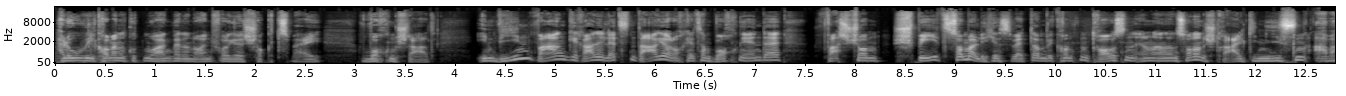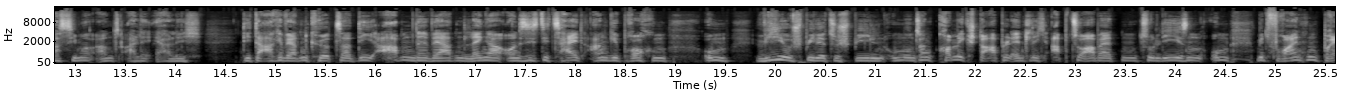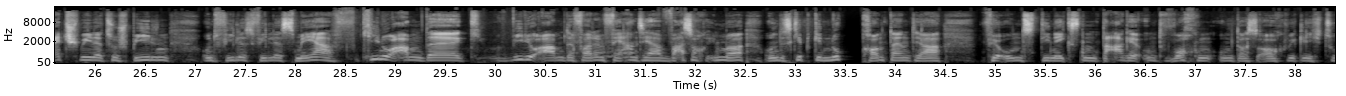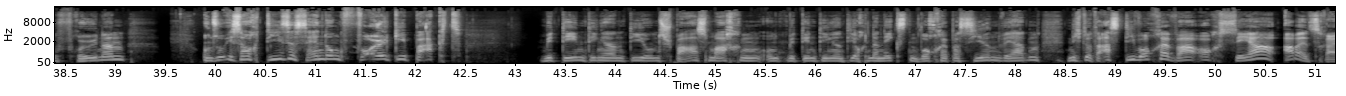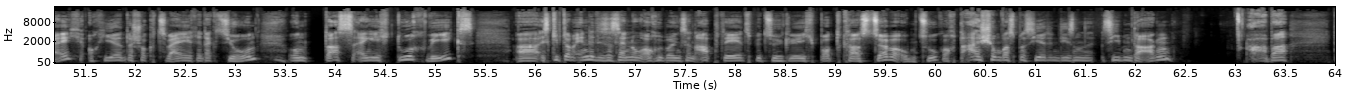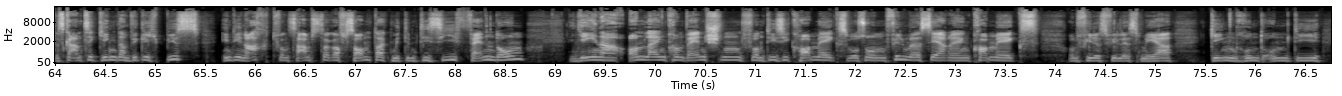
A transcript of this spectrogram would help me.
Hallo, willkommen und guten Morgen bei einer neuen Folge Schock 2 Wochenstart. In Wien waren gerade die letzten Tage und auch jetzt am Wochenende fast schon spät sommerliches Wetter und wir konnten draußen einen anderen Sonnenstrahl genießen, aber sind wir uns alle ehrlich, die Tage werden kürzer, die Abende werden länger und es ist die Zeit angebrochen, um Videospiele zu spielen, um unseren Comicstapel endlich abzuarbeiten, zu lesen, um mit Freunden Brettspiele zu spielen und vieles, vieles mehr. Kinoabende, Videoabende vor dem Fernseher, was auch immer. Und es gibt genug Content ja für uns die nächsten Tage und Wochen, um das auch wirklich zu frönen. Und so ist auch diese Sendung voll gepackt mit den Dingen, die uns Spaß machen und mit den Dingen, die auch in der nächsten Woche passieren werden. Nicht nur das, die Woche war auch sehr arbeitsreich, auch hier in der Shock 2 Redaktion und das eigentlich durchwegs. Äh, es gibt am Ende dieser Sendung auch übrigens ein Update bezüglich Podcast-Serverumzug. Auch da ist schon was passiert in diesen sieben Tagen. Aber das Ganze ging dann wirklich bis in die Nacht von Samstag auf Sonntag mit dem DC Fandom, jener Online-Convention von DC Comics, wo es um Filme, Serien, Comics und vieles, vieles mehr ging rund um die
